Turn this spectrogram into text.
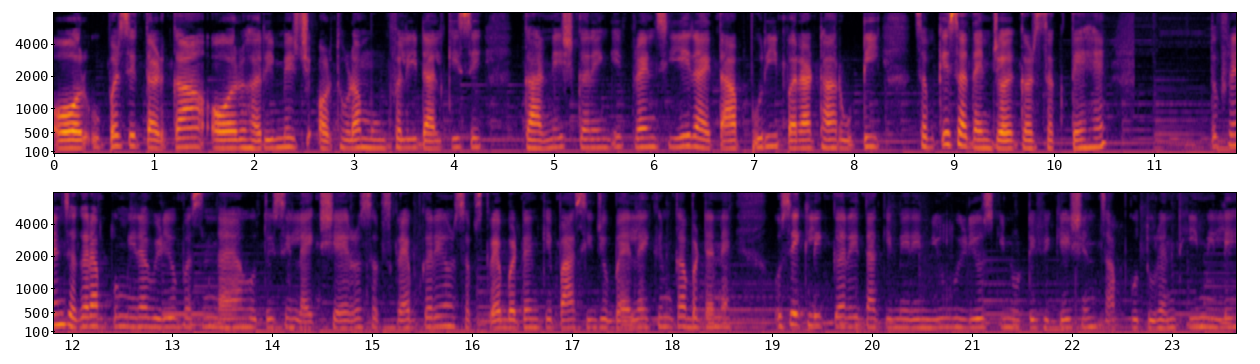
और ऊपर से तड़का और हरी मिर्च और थोड़ा मूंगफली डाल के इसे गार्निश करेंगे। फ्रेंड्स ये रायता आप पूरी पराठा, रोटी सबके साथ एंजॉय कर सकते हैं। तो फ्रेंड्स अगर आपको मेरा वीडियो पसंद आया हो तो इसे लाइक शेयर और सब्सक्राइब करें और सब्सक्राइब बटन के पास ही जो बेल आइकन का बटन है, उसे क्लिक करें ताकि मेरे न्यू वीडियोस की नोटिफिकेशंस आपको तुरंत ही मिले।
